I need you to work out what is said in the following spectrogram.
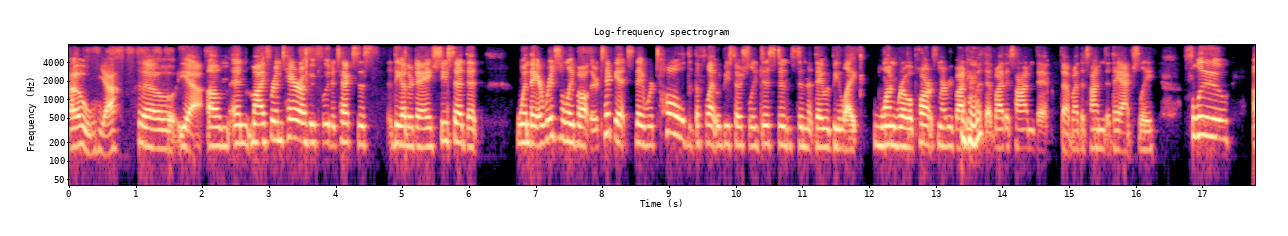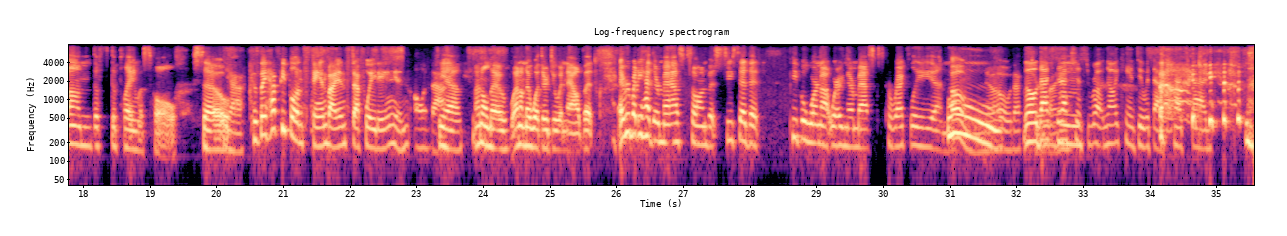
Oh, yeah. So yeah, um, and my friend Tara, who flew to Texas the other day, she said that when they originally bought their tickets, they were told that the flight would be socially distanced and that they would be like one row apart from everybody, Mhm. but that by the time that that by the time that they actually flew, um, the the plane was full. So Yeah, because they have people on standby and stuff waiting and all of that. yeah, I don't know. I don't know what they're doing now, but everybody had their masks on. But she said that people were not wearing their masks correctly, and Oh no, that's No, that's terrifying. that's mm. just rough. No, I can't do with that. That's bad.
